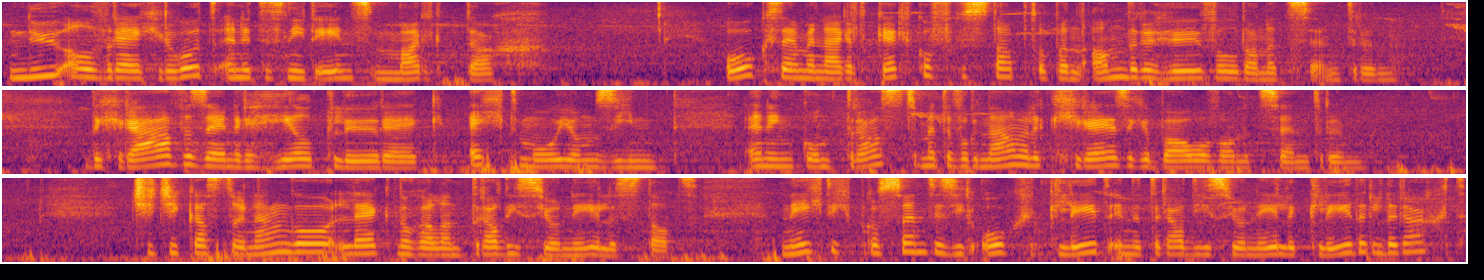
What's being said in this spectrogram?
nu al vrij groot en het is niet eens marktdag. Ook zijn we naar het kerkhof gestapt op een andere heuvel dan het centrum. De graven zijn er heel kleurrijk, echt mooi om zien en in contrast met de voornamelijk grijze gebouwen van het centrum. Chichicastenango lijkt nogal een traditionele stad. 90% is hier ook gekleed in de traditionele klederdracht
